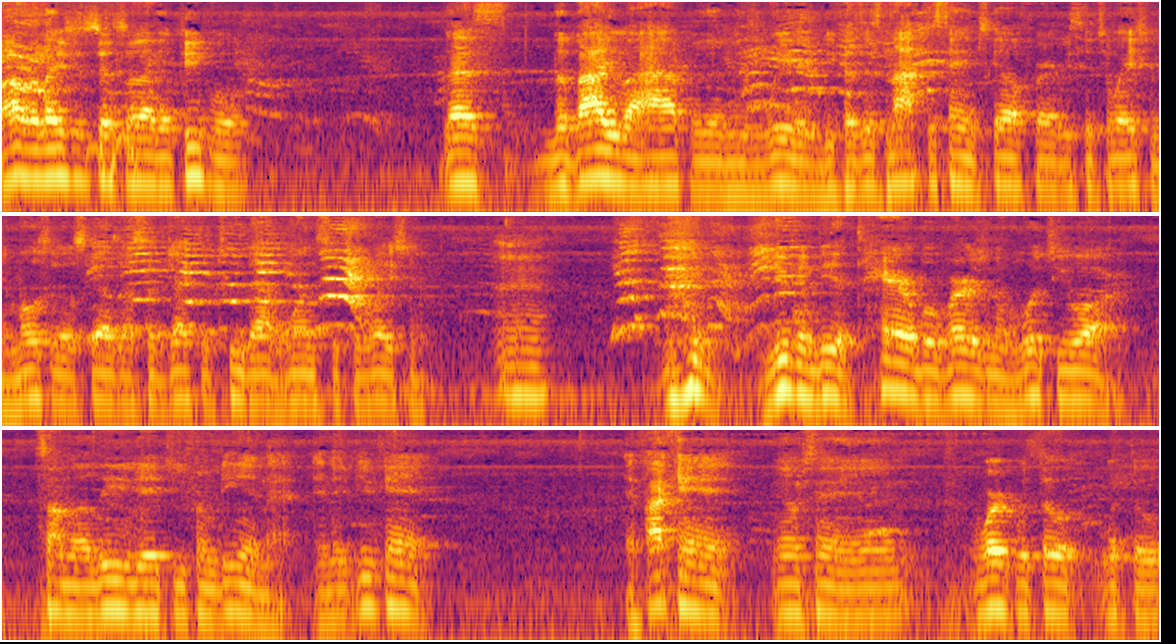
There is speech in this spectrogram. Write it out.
my relationships with other people, that's the value I have for them is weird because it's not the same scale for every situation, and most of those scales are subjective to that one situation. Mm-hmm. you can be a terrible version of what you are. So I'm gonna alleviate you from being that. And if you can't, if I can't, you know what I'm saying, work with the with the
